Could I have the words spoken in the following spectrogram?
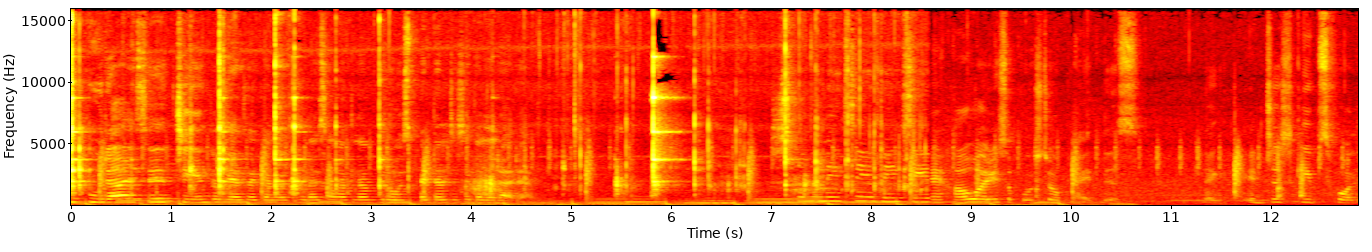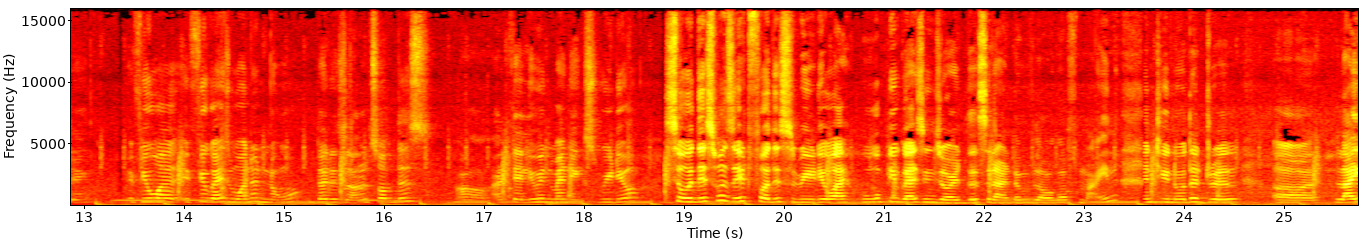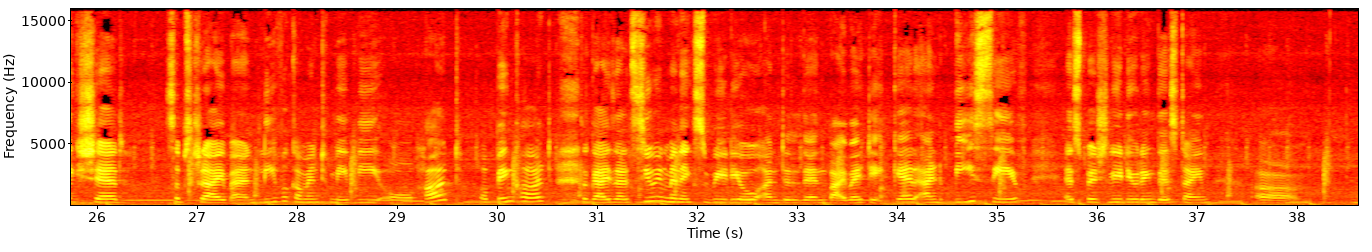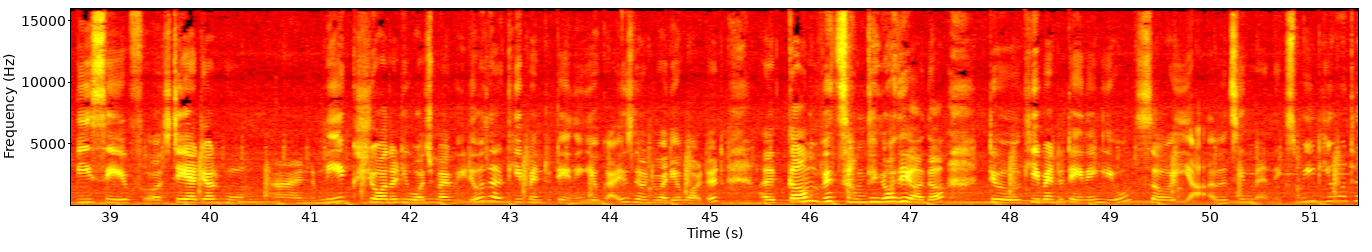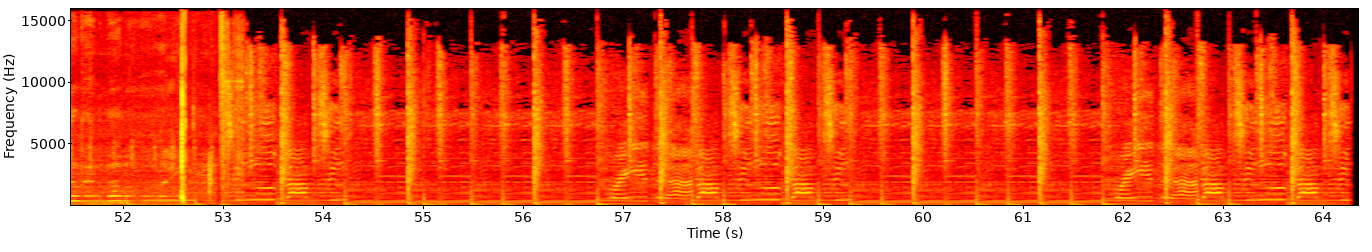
ये पूरा ऐसे change हो गया ऐसा colour थोड़ा सा मतलब रोज पेटल जैसा कलर आ रहा है. How are you supposed to apply this? It just keeps falling. If you want, if you guys want to know the results of this, uh, I'll tell you in my next video. So this was it for this video. I hope you guys enjoyed this random vlog of mine. And you know the drill. Uh, like, share, subscribe, and leave a comment. Maybe a heart, a pink heart. So guys, I'll see you in my next video. Until then, bye bye. Take care and be safe, especially during this time. Um, be safe. Uh, stay at your home and make sure that you watch my videos. I'll keep entertaining you guys. Don't worry about it. I'll come with something or the other to keep entertaining you. So yeah, I will see you in my next video. Until then, bye bye.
